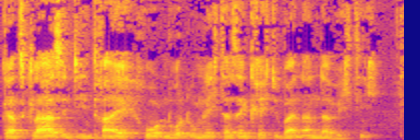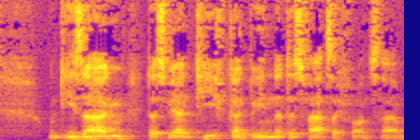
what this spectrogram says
ganz klar sind die drei roten Rundumlichter senkrecht übereinander wichtig. Und die sagen, dass wir ein tiefgangbehindertes Fahrzeug vor uns haben.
